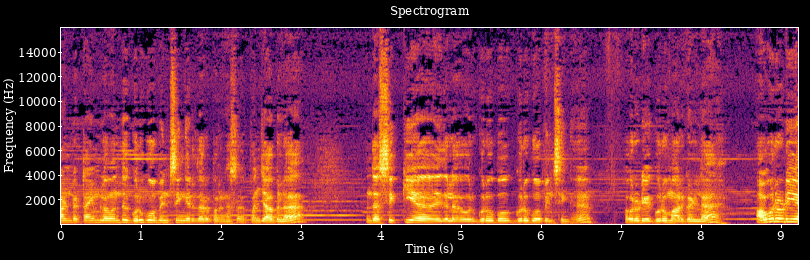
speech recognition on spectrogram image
ஆண்ட டைமில் வந்து குரு கோபிந்த் சிங் இருந்தார் பாருங்கள் சார் பஞ்சாபில். இந்த சிக்கிய இதில் ஒரு குரு குரு கோபிந்த் சிங்கு அவருடைய குருமார்களில். அவருடைய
